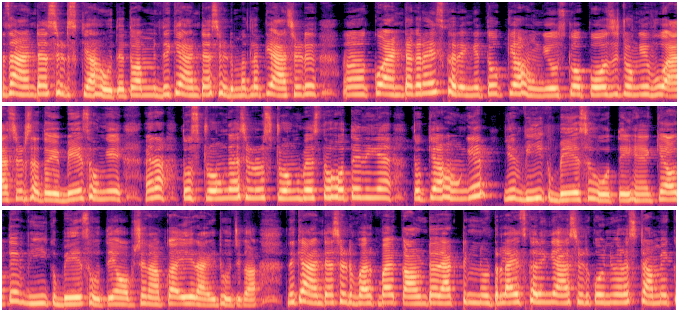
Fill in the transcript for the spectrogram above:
जैसे एंटासिड्स क्या होते हैं? तो हम देखिए एंटासिड मतलब कि एसिड को एंटागनाइज करेंगे तो क्या होंगे? उसके अपोजिट होंगे, वो एसिड्स है तो ये बेस होंगे, है ना? तो स्ट्रॉन्ग एसिड और स्ट्रॉन्ग बेस तो होते नहीं है। तो क्या होंगे? ये वीक बेस होते हैं। क्या होते हैं? वीक बेस होते हैं। ऑप्शन आपका ए राइट हो जाएगा। देखिए antacid work by counter acting neutralise करेंगे एसिड को in your stomach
